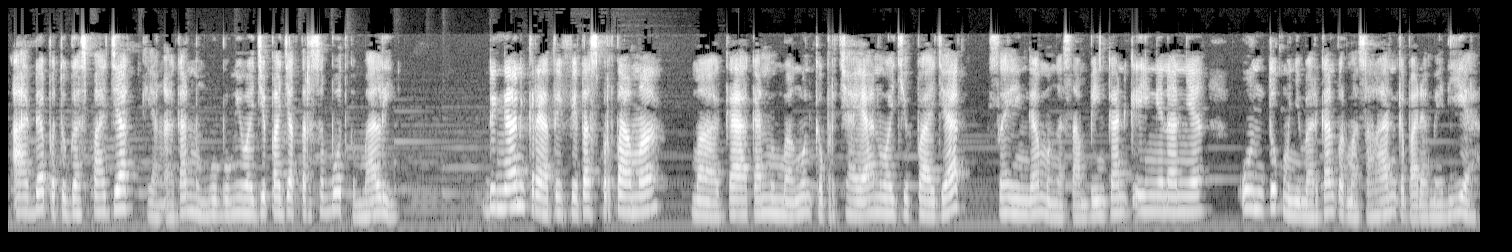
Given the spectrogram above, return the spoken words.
ada petugas pajak yang akan menghubungi wajib pajak tersebut kembali. Dengan kreativitas pertama, maka akan membangun kepercayaan wajib pajak sehingga mengesampingkan keinginannya untuk menyebarkan permasalahan kepada media.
